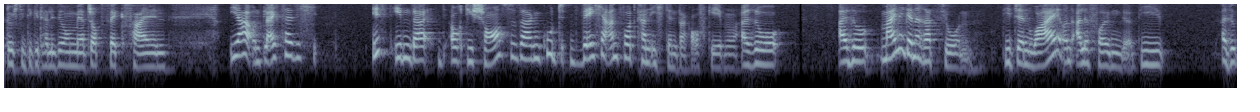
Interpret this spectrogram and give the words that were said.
durch die Digitalisierung mehr Jobs wegfallen. Ja, und gleichzeitig ist eben da auch die Chance zu sagen, gut, welche Antwort kann ich denn darauf geben? Also, also meine Generation, die Gen Y und alle folgende, die also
